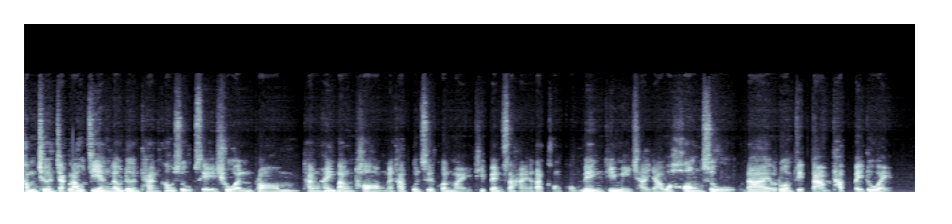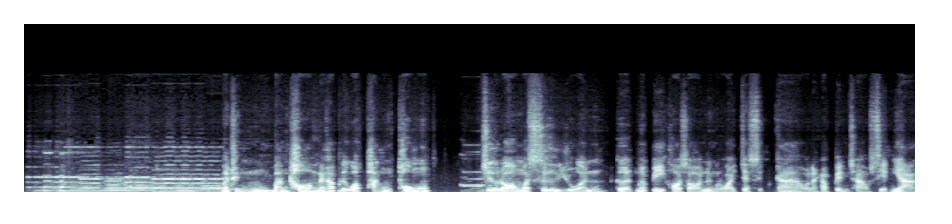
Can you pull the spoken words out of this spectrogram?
คำเชิญจากเล่าเจี้ยง แล้วเดินทางเข้าสู่เสฉวน พร้อมทั้งให้บังทองนะครับกุนซือคนใหม่ที่เป็นสหายรักของคงเบ้งที่มีฉายาว่าฮองซูได้ร่วมติดตามทัพไปด้วย มาถึงบางทองนะครับ หรือว่าผังถงชื่อรองว่าซื่อหยวนเกิดเมื่อปีคศ 179 นะครับ เป็นชาวเสียงหยาง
